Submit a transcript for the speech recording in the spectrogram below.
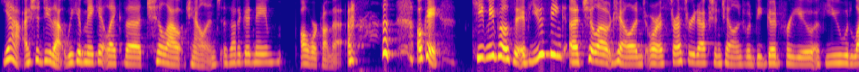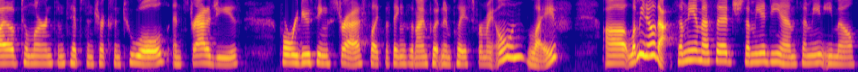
yeah, I should do that. We could make it like the chill out challenge. Is that a good name? I'll work on that. okay, keep me posted. If you think a chill out challenge or a stress reduction challenge would be good for you, if you would love to learn some tips and tricks and tools and strategies for reducing stress, like the things that I'm putting in place for my own life, uh, let me know that. Send me a message, send me a DM, send me an email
